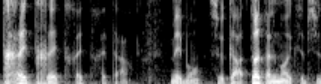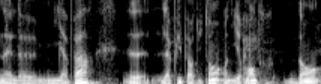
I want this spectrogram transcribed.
très, très, très, très tard. Mais bon, ce cas totalement exceptionnel euh, mis à part, euh, la plupart du temps, on y rentre dans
